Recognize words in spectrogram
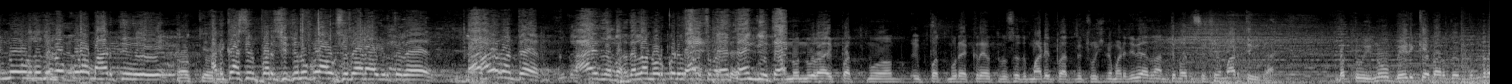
ಇನ್ನೂ ಉಳಿದನ್ನು ಕೂಡ ಮಾಡ್ತೀವಿ. ಹಣಕಾಸಿನ ಪರಿಸ್ಥಿತಿನೂ ಕೂಡ ಅವ್ರಿಗೆ ಸುಧಾರಣೆ ಆಗಿರ್ತದೆ. ಮಾಡುವಂತೆ ಅದೆಲ್ಲ ನೋಡ್ಕೊಂಡು ಮಾಡ್ತೀವಂತೆ. ಥ್ಯಾಂಕ್ ಯು ಹನ್ನೊಂದು ನೂರ ಇಪ್ಪತ್ಮೂರು ಇಪ್ಪತ್ಮೂರು ಎಕರೆ ಮಾಡಿ ಪ್ರಾಥಮಿಕ ಸೂಚನೆ ಮಾಡಿದೀವಿ ಅದನ್ನ ಅಂತಿಮ ಸೂಚನೆ ಮಾಡ್ತೀವಿ ಈಗ. ಬಟ್ ಇನ್ನೂ ಬೇಡಿಕೆ ಬರೋದ್ರಿಂದ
